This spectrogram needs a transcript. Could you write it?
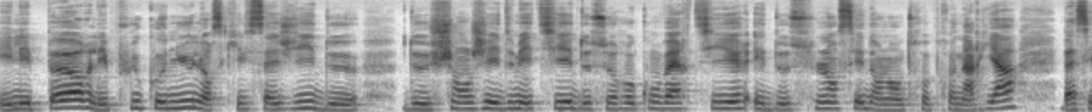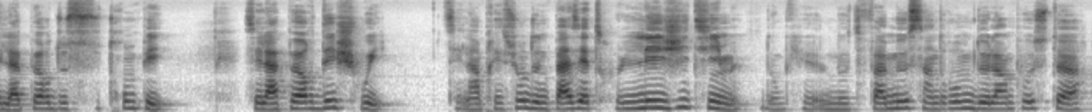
Et les peurs les plus connues lorsqu'il s'agit de, changer de métier, de se reconvertir et de se lancer dans l'entrepreneuriat, bah, c'est la peur de se tromper, c'est la peur d'échouer, c'est l'impression de ne pas être légitime, donc euh, notre fameux syndrome de l'imposteur.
